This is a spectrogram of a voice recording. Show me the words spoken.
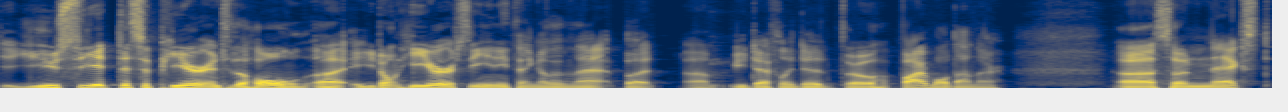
You see it disappear into the hole. Uh, you don't hear or see anything other than that, but um, you definitely did throw a fireball down there. Uh, so next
